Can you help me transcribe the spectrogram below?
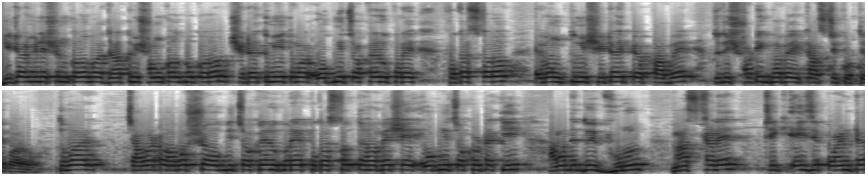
ডিটারমিনেশন করো বা যা তুমি সংকল্প করো, সেটাই তুমি তোমার অগ্নিচক্রের উপরে ফোকাস করো এবং তুমি সেটাই পাবে যদি সঠিকভাবে এই কাজটি করতে পারো। তোমার চাওয়াটা অবশ্যই অগ্নিচক্রের উপরে ফোকাস করতে হবে। সেই অগ্নিচক্রটা কি? আমাদের দুই ভুরুর মাঝখানে ঠিক এই যে পয়েন্টটা,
